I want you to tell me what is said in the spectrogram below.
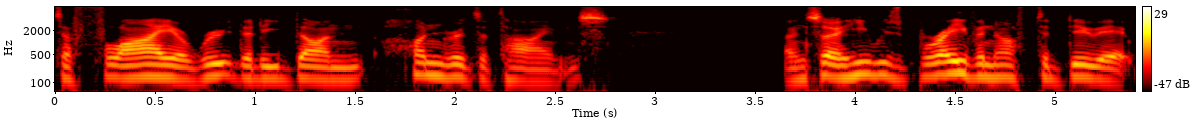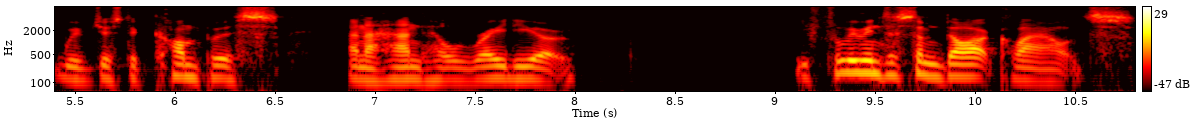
to fly a route that he'd done hundreds of times. And so he was brave enough to do it with just a compass and a handheld radio. He flew into some dark clouds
